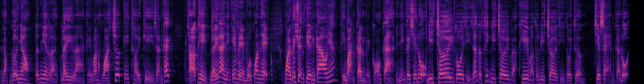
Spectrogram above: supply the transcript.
gặp gỡ nhau. Tất nhiên là đây là cái văn hóa trước cái thời kỳ giãn cách. Đó thì đấy là những cái về mối quan hệ. Ngoài cái chuyện tiền cao nhé thì bạn cần phải có cả những cái chế độ đi chơi. Tôi thì rất là thích đi chơi và khi mà tôi đi chơi thì tôi thường chia sẻ với cả đội.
